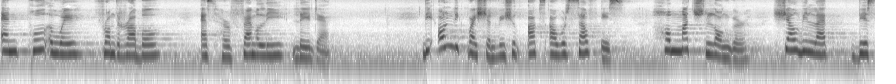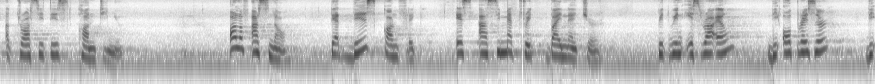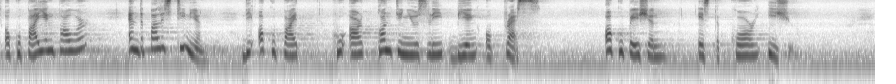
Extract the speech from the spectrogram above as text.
and pulled away from the rubble as her family lay dead. The only question we should ask ourselves is how much longer shall we let these atrocities continue? All of us know that this conflict is asymmetric by nature between Israel, the oppressor, the occupying power, and the Palestinian, the occupied who are continuously being oppressed. Occupation is the core issue.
